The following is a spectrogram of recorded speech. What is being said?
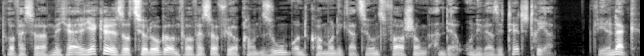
Professor Michael Jeckel, Soziologe und Professor für Konsum- und Kommunikationsforschung an der Universität Trier. Vielen Dank.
